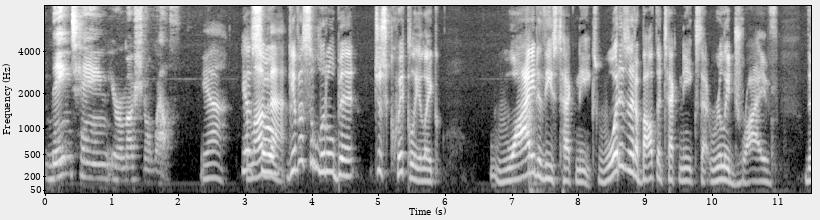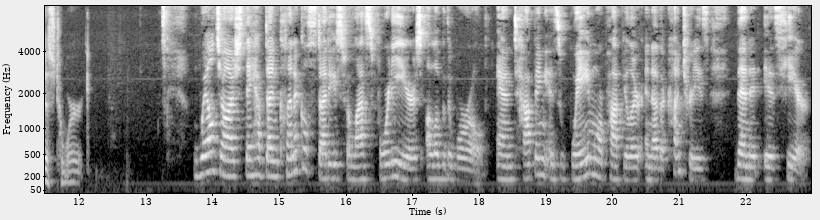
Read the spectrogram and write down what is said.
maintain your emotional wealth. Yeah. Yeah. so that. give us a little bit, just quickly, like why do these techniques? What is it about the techniques that really drive this to work? Well, Josh, they have done clinical studies for the last 40 years all over the world, and tapping is way more popular in other countries than it is here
